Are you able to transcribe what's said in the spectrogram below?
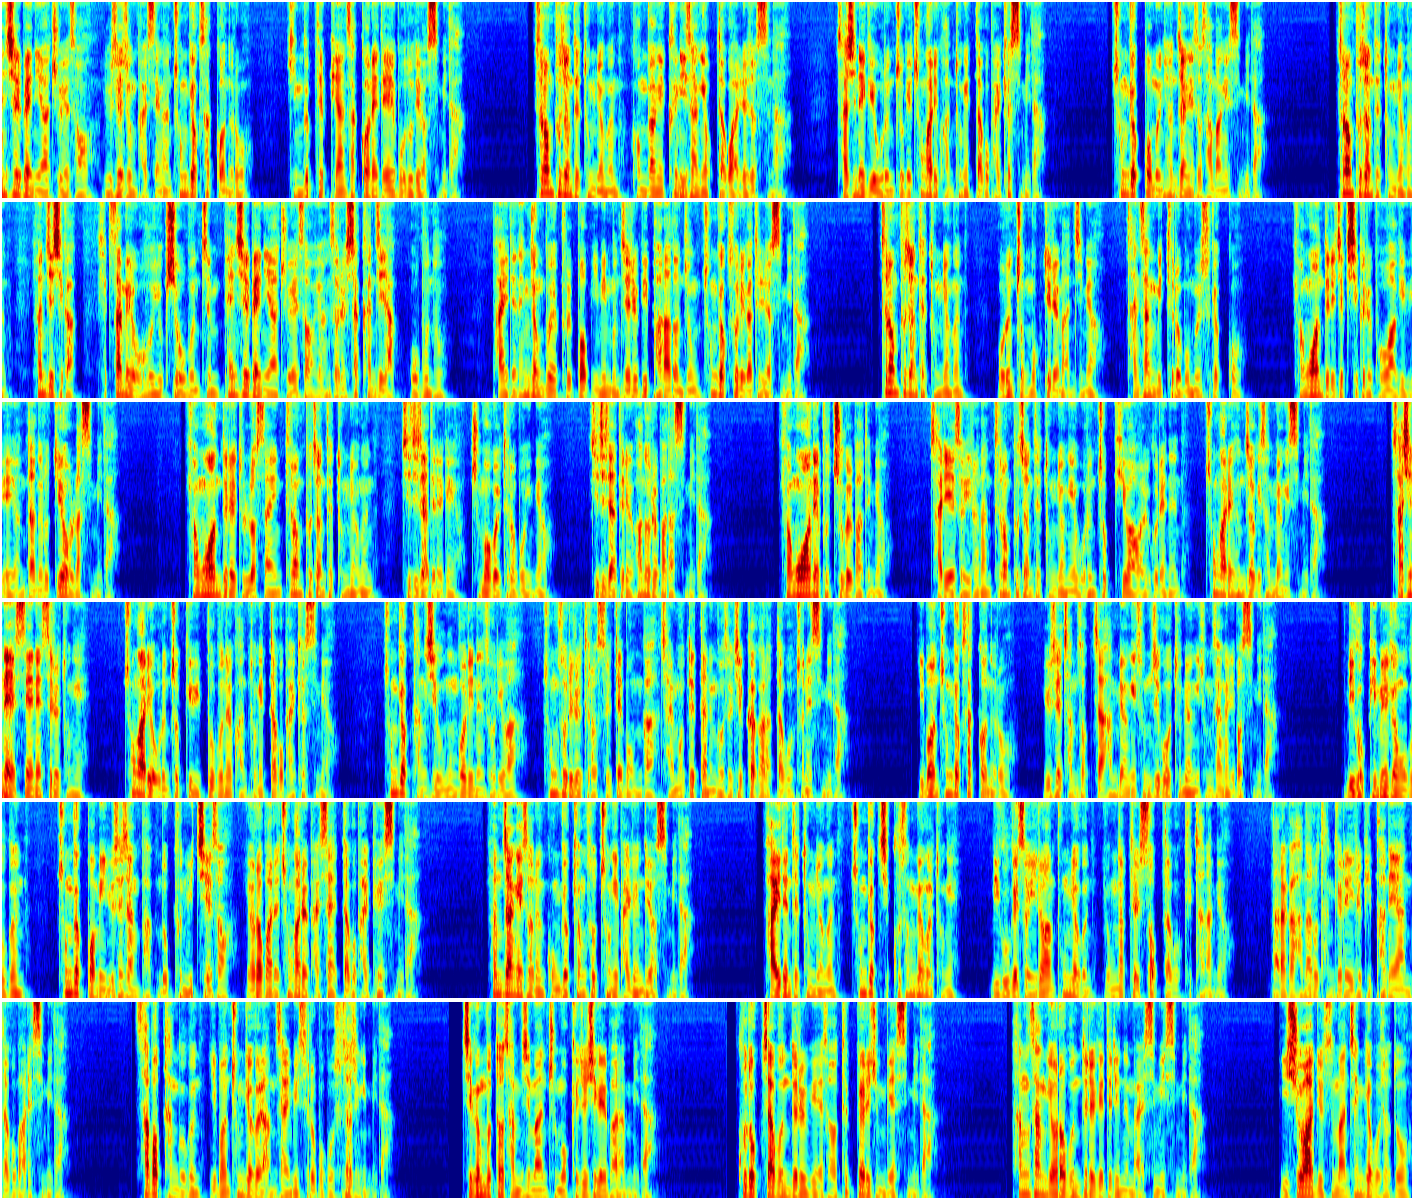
펜실베니아주에서 유세 중 발생한 총격 사건으로 긴급 대피한 사건에 대해 보도되었습니다. 트럼프 전 대통령은 건강에 큰 이상이 없다고 알려졌으나 자신의 귀 오른쪽에 총알이 관통했다고 밝혔습니다. 총격범은 현장에서 사망했습니다. 트럼프 전 대통령은 현지 시각 13일 오후 6시 5분쯤 펜실베니아주에서 연설을 시작한 지 약 5분 후 바이든 행정부의 불법 이민 문제를 비판하던 중 총격 소리가 들렸습니다. 트럼프 전 대통령은 오른쪽 목 뒤를 만지며 단상 밑으로 몸을 숙였고 경호원들이 즉시 그를 보호하기 위해 연단으로 뛰어올랐습니다. 경호원들에 둘러싸인 트럼프 전 대통령은 지지자들에게 주먹을 들어 보이며 지지자들의 환호를 받았습니다. 경호원의 부축을 받으며 자리에서 일어난 트럼프 전 대통령의 오른쪽 귀와 얼굴에는 총알의 흔적이 선명했습니다. 자신의 SNS를 통해 총알이 오른쪽 귀 윗부분을 관통했다고 밝혔으며 총격 당시 웅웅거리는 소리와 총소리를 들었을 때 뭔가 잘못됐다는 것을 즉각 알았다고 전했습니다. 이번 총격 사건으로 유세 참석자 한 명이 숨지고 두 명이 중상을 입었습니다. 미국 비밀경호국은 총격범이 유세장 밖 높은 위치에서 여러 발의 총알을 발사했다고 발표했습니다. 현장에서는 공격형 소총이 발견되었습니다. 바이든 대통령은 총격 직후 성명을 통해 미국에서 이러한 폭력은 용납될 수 없다고 규탄하며 나라가 하나로 단결해 이를 비판해야 한다고 말했습니다. 사법 당국은 이번 총격을 암살 미수로 보고 수사 중입니다. 지금부터 잠시만 주목해 주시길 바랍니다. 구독자분들을 위해서 특별히 준비했습니다. 항상 여러분들에게 드리는 말씀이 있습니다. 이슈와 뉴스만 챙겨보셔도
